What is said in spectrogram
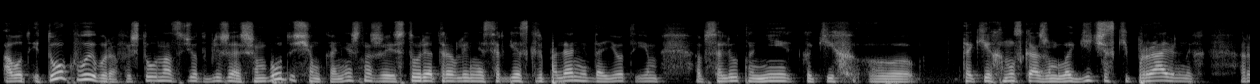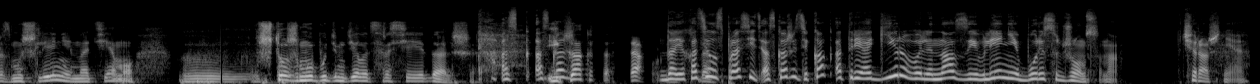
А вот итог выборов и что у нас ждет в ближайшем будущем, конечно же, история отравления Сергея Скрипаля не дает им абсолютно никаких э, таких, ну скажем, логически правильных размышлений на тему, э, что же мы будем делать с Россией дальше. А, а скаж... И как это... Да, да я хотела да. спросить, а скажите, как отреагировали на заявление Бориса Джонсона вчерашнее?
